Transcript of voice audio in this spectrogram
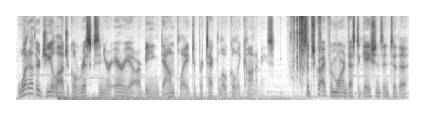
What other geological risks in your area are being downplayed to protect local economies? Subscribe for more investigations into the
